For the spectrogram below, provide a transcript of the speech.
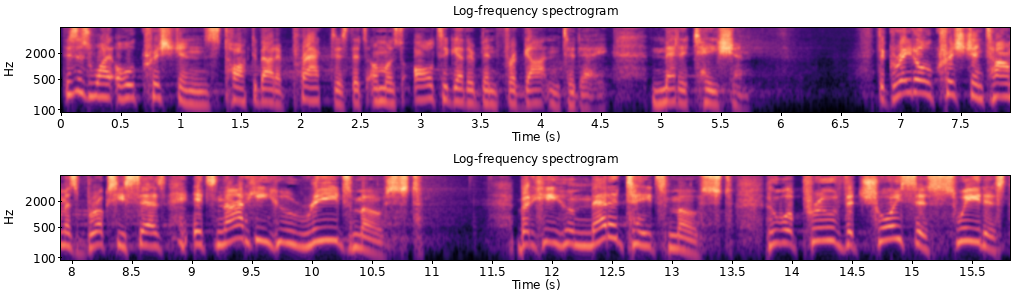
This is why old Christians talked about a practice that's almost altogether been forgotten today meditation. The great old Christian Thomas Brooks, he says, it's not he who reads most, but he who meditates most, who will prove the choicest, sweetest,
